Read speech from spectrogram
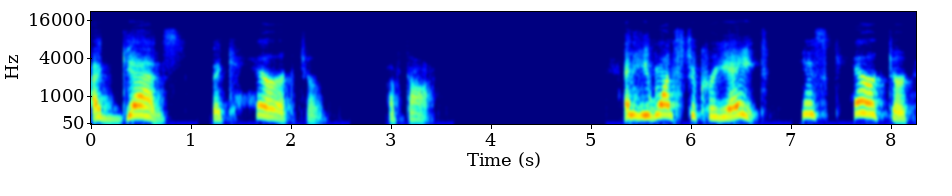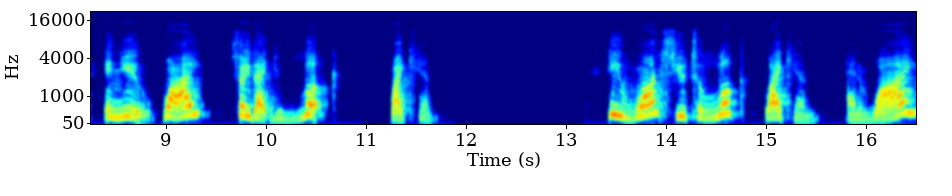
against the character of God. And he wants to create his character in you. Why? So that you look like him. He wants you to look like him. And why?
